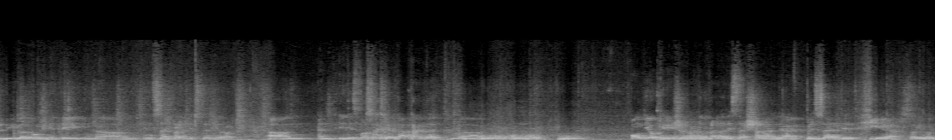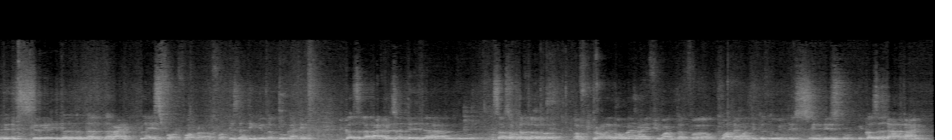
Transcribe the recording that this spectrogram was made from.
legal community in, uh, in Central and Eastern Europe. Um, and it is precisely at that time that um, on the occasion of the plenary session, I, I, presented here. So, you know, it is really the, the, the right place for, for, uh, for presenting you the book, I think. Because uh, I presented um, some sort of, the, of prolegomena, if you want, of uh, what I wanted to do in this, in this book. Because at that time,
